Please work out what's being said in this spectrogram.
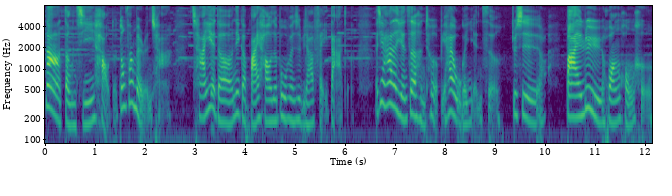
那等级好的东方美人茶，茶叶的那个白毫的部分是比较肥大的，而且它的颜色很特别，还有五个颜色，就是白、绿、黄、红、褐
